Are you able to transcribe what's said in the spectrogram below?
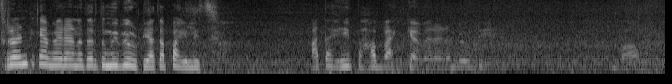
front कॅमेऱ्यानं तर तुम्ही ब्युटी आता पाहिलीच. आता ही पहा बॅक कॅमेऱ्यानं ब्युटी वाव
